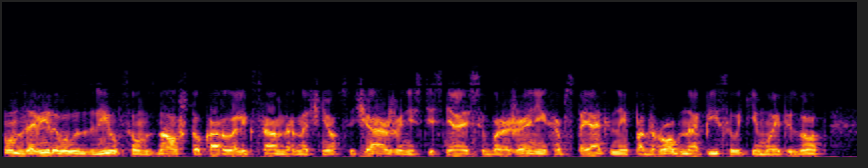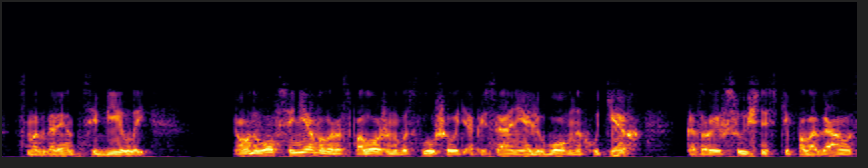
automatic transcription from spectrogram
Он завидовал и злился, он знал, что Карл Александр начнет сейчас же, не стесняясь в выражениях, обстоятельно и подробно описывать ему эпизод с Магдален Сибиллой. Он вовсе не был расположен выслушивать описания любовных утех, которые в сущности полагалось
